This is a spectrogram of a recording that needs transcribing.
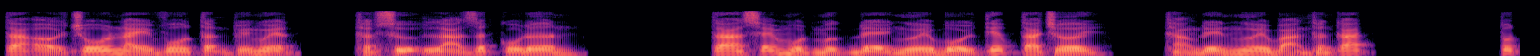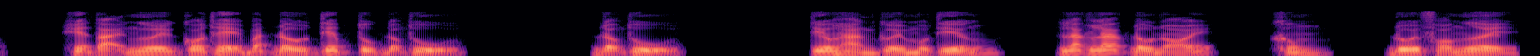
Ta ở chỗ này vô tận tuế nguyệt, thật sự là rất cô đơn. Ta sẽ một mực để ngươi bồi tiếp ta chơi, thẳng đến ngươi bản thân cắt. Tốt, hiện tại ngươi có thể bắt đầu tiếp tục động thủ. Động thủ. Tiêu hàn cười một tiếng, lắc lắc đầu nói, không, đối phó ngươi,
